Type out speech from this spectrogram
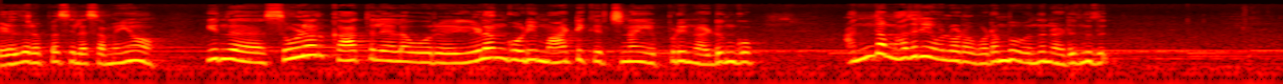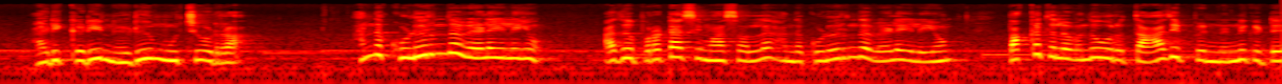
எழுதுகிறப்ப சில சமயம் இந்த சுழற் காற்றுல ஒரு இளங்கொடி மாட்டிக்கிருச்சுன்னா எப்படி நடுங்கும்? அந்த மாதிரி அவளோட உடம்பு வந்து நடுங்குது. அடிக்கடி நெடு மூச்சு விடுறா. அந்த குளிர்ந்த வேலையிலையும் அது புரட்டாசி மாதம்ல அந்த குளிர்ந்த வேலையிலையும் பக்கத்தில் வந்து ஒரு தாதி பெண் நின்றுக்கிட்டு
